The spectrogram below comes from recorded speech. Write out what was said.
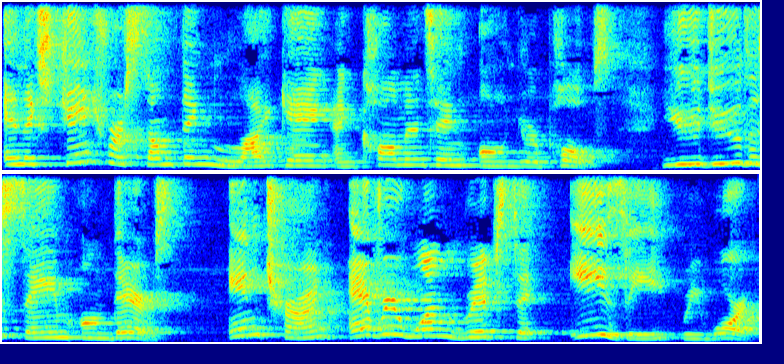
In exchange for something liking and commenting on your post, you do the same on theirs. In turn, everyone rips the easy reward.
